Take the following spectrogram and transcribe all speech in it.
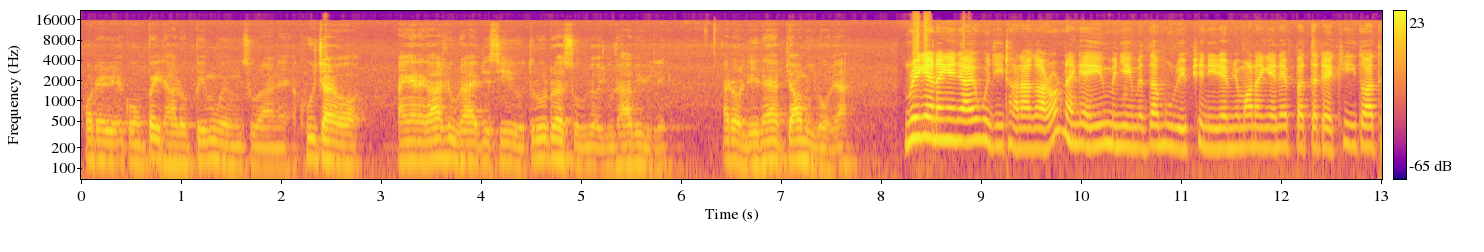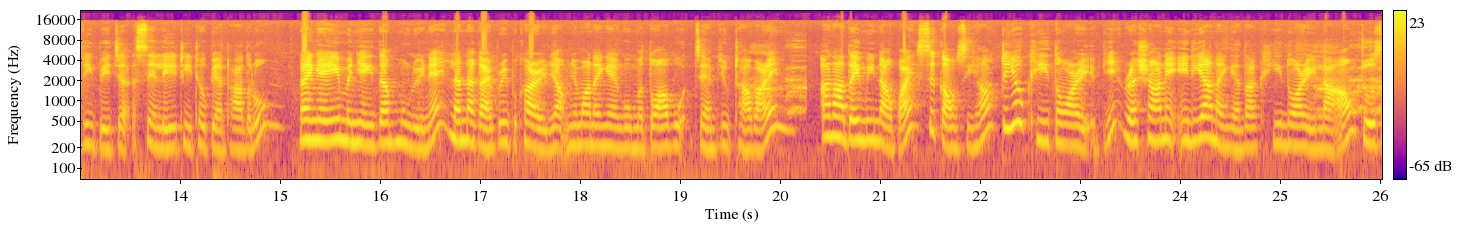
ဟိုတယ်တွေအကုန်ပိတ်ထားလို့ပေးမဝင်ဘူးဆိုတာနဲ့အခုကျတော့နိုင်ငံတကာလှူထားတဲ့ပစ္စည်းတွေကိုသူတို့အတွက်ဆိုပြီးတော့ယူထားပြီးပြီလေအဲ့တော့လေတန်းပြောင်းပြီပေါ့ဗျာ။အမေရိကန်နိုင်ငံသားရေးဝန်ကြီးဌာနကတော့နိုင်ငံရေးမငြိမ်မသက်မှုတွေဖြစ်နေတဲ့မြန်မာနိုင်ငံနဲ့ပတ်သက်တဲ့ခီးသွွားသတိပေးချက်အဆင့်လေးအထိထုတ်ပြန်ထားသလို နိုင်ငံရေးမငြိမ်သက်မှုတွေနဲ့လက်နက်ကင်ပြည်ပခါတွေကြောင့်မြန်မာနိုင်ငံကိုမသွားဖို့အကြံပြုထားပါတယ်။အာဏာသိမ်းပြီးနောက်ပိုင်းစစ်ကောင်စီဟာတရုတ်ခီးသွားတွေအပြင်ရုရှားနဲ့အိန္ဒိယနိုင်ငံသားခီးသွားတွေလာအောင်စ조사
